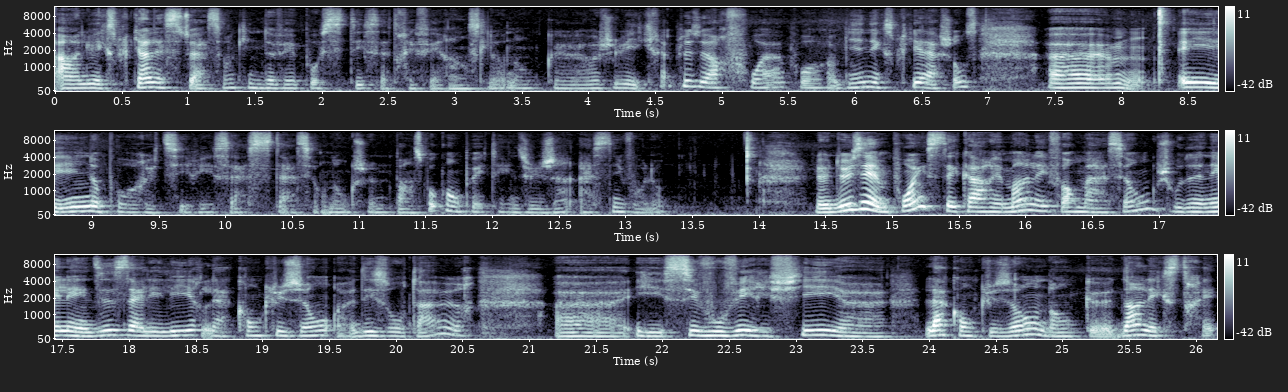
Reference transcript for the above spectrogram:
en lui expliquant la situation qu'il ne devait pas citer cette référence-là. Donc, euh, je lui ai écrit plusieurs fois pour bien expliquer la chose euh, et il n'a pas retiré sa citation. Donc, je ne pense pas qu'on peut être indulgent à ce niveau-là. Le deuxième point, c'était carrément l'information. Je vous donnais l'indice d'aller lire la conclusion des auteurs. et si vous vérifiez la conclusion, donc dans l'extrait,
